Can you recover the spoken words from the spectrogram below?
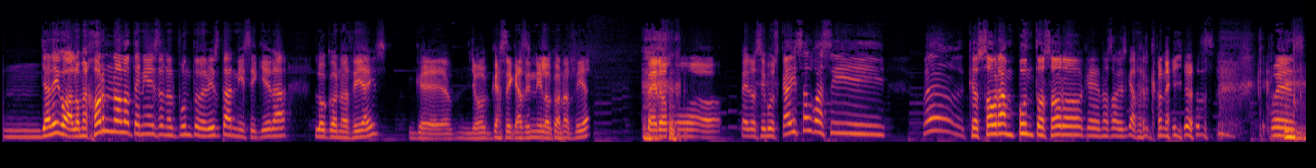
mm, ya digo, a lo mejor no lo teníais en el punto de vista, ni siquiera lo conocíais, que yo casi casi ni lo conocía. Pero, pero si buscáis algo así, eh, que os sobran puntos oro, que no sabéis qué hacer con ellos, pues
